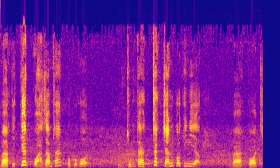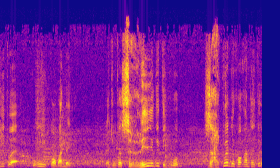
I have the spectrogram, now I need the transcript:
và cái kết quả giám sát của Quốc hội chúng ta chắc chắn có kinh nghiệm và có trí tuệ cũng như có bản định để chúng ta xử lý những cái tình huống giải quyết những khó khăn thách thức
